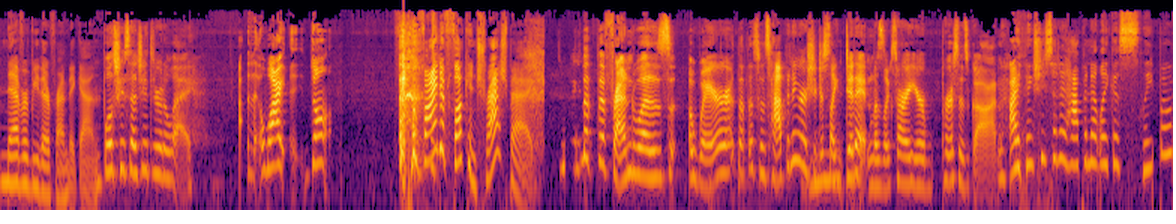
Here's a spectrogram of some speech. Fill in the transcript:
never be their friend again. Well, she said she threw it away. Why don't find a fucking trash bag? Think that the friend was aware that this was happening, or she just like did it and was like, "Sorry, your purse is gone." I think she said it happened at like a sleepover.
